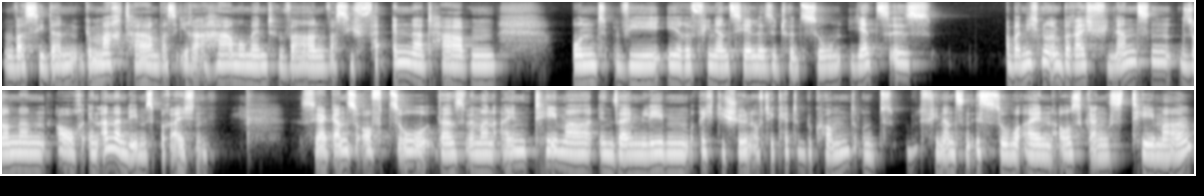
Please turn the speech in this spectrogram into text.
was sie dann gemacht haben, was ihre Aha-Momente waren, was sie verändert haben und wie ihre finanzielle Situation jetzt ist. Aber nicht nur im Bereich Finanzen, sondern auch in anderen Lebensbereichen. Es ist ja ganz oft so, dass wenn man ein Thema in seinem Leben richtig schön auf die Kette bekommt und Finanzen ist so ein Ausgangsthema,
